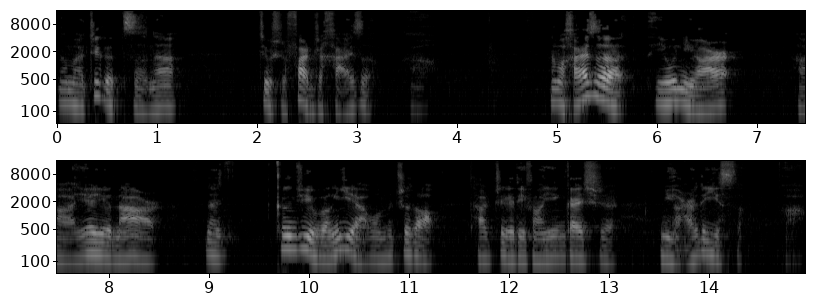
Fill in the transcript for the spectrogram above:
那么这个子呢，就是泛指孩子啊。那么孩子有女儿啊，也有男儿。那根据文义啊，我们知道他这个地方应该是女儿的意思啊。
